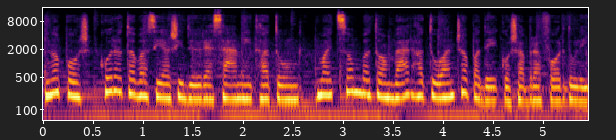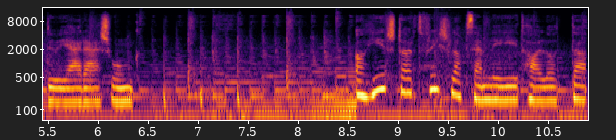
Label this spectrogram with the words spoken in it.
napos, koratavaszias időre számíthatunk, majd szombaton várhatóan csapadékosabbra fordul időjárásunk. A Hírstart friss lapszemléjét hallotta.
